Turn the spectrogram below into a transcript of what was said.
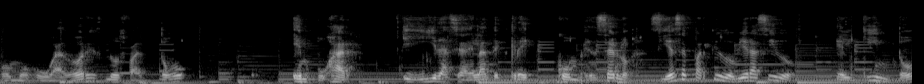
como jugadores, nos faltó empujar y ir hacia adelante, convencernos. Si ese partido hubiera sido el quinto,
